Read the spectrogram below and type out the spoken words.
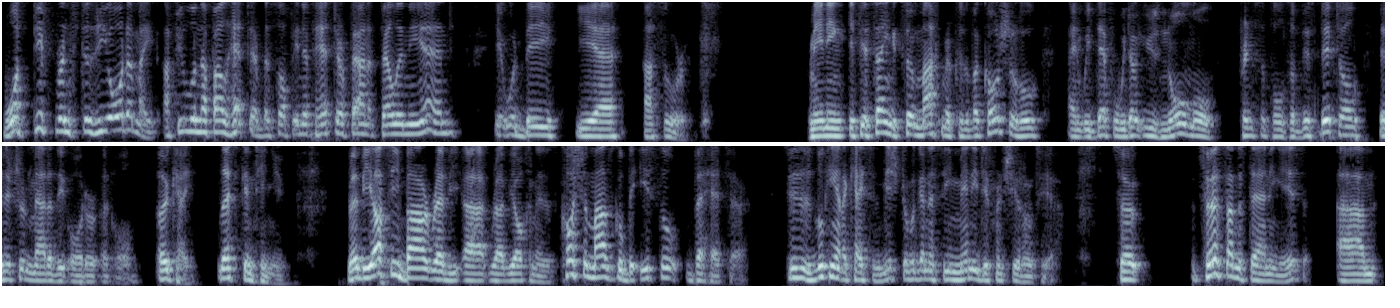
what difference does the order make? Afilu nafal heter, but if heter fell in the end, it would be yeah asur. Meaning, if you're saying it's so machmer because of a kosherhu, and we therefore we don't use normal principles of this bittel, then it shouldn't matter the order at all. Okay, let's continue. Rabbi Yossi bar Rabbi, uh, Rabbi Yochanan kosher mazgu beisu veheter. So this is looking at a case in the Mishnah. We're going to see many different shirot here. So, first understanding is um,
